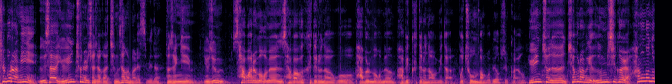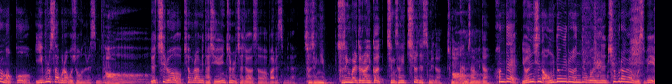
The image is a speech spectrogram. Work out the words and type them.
최불암이 의사 유인촌을 찾아가 증상을 말했습니다. 선생님, 요즘 사과를 먹으면 사과가 그대로 나오고 밥을 먹으면 밥이 그대로 나옵니다. 뭐 좋은 방법이 없을까요? 유인촌은 최불암에게 음식을 항문으로 먹고 입으로 싸보라고 조언을 했습니다. 어. 며칠 후 최불암이 다시 유인촌을 찾아와서 말했습니다. 선생님, 선생님 말대로 하니까 증상이 치료됐습니다. 정말 어. 감사합니다. 헌데 연신 엉덩이를 흔들고 있는 최불암의 모습이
